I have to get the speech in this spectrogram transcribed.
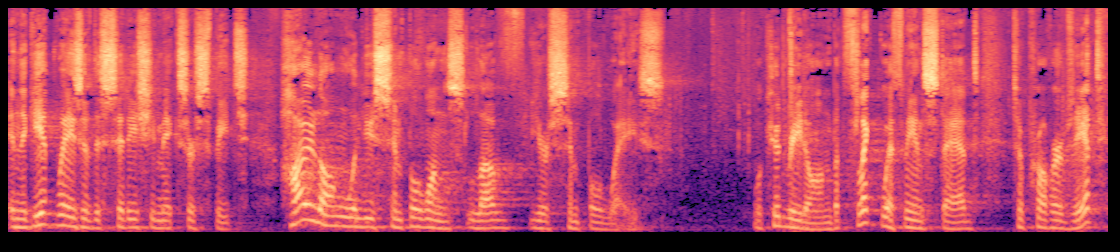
In the gateways of the city, she makes her speech. How long will you simple ones love your simple ways? We could read on, but flick with me instead to Proverbs 8.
